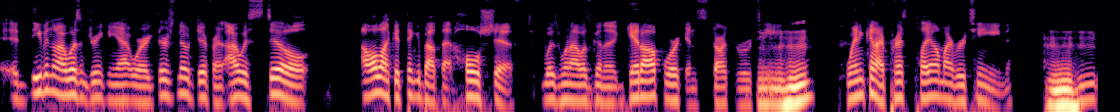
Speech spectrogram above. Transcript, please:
it, even though I wasn't drinking at work, there's no different. I was still all I could think about that whole shift was when I was gonna get off work and start the routine. Mhm, When can I press play on my routine? mhm.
